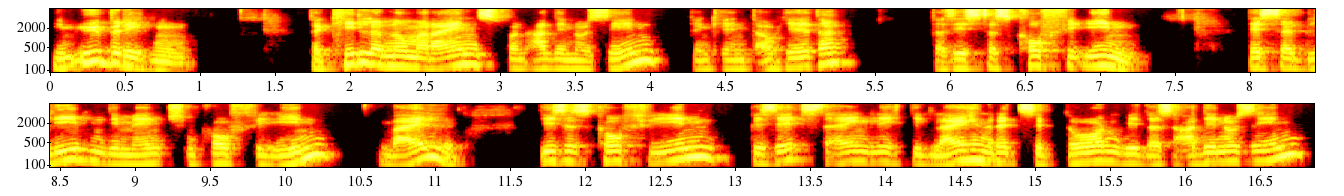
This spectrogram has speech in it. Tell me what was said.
Im Übrigen, der Killer Nummer eins von Adenosin, den kennt auch jeder, das ist das Koffein. Deshalb lieben die Menschen Koffein, weil dieses Koffein besetzt eigentlich die gleichen Rezeptoren wie das Adenosin.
